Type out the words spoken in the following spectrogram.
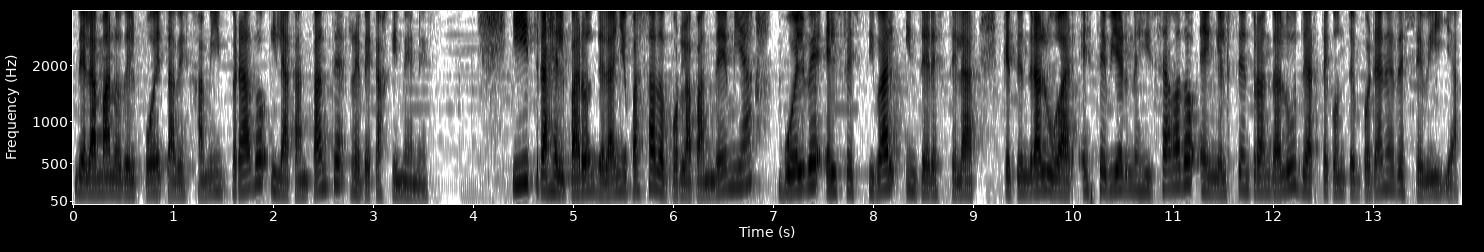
de la mano del poeta Benjamín Prado y la cantante Rebeca Jiménez. Y tras el parón del año pasado por la pandemia, vuelve el Festival Interestelar, que tendrá lugar este viernes y sábado en el Centro Andaluz de Arte Contemporáneo de Sevilla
